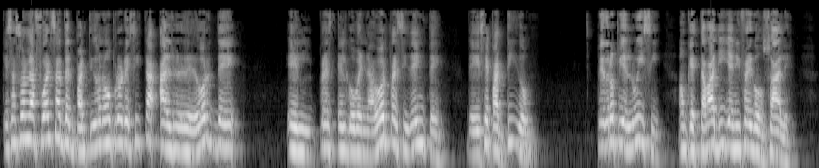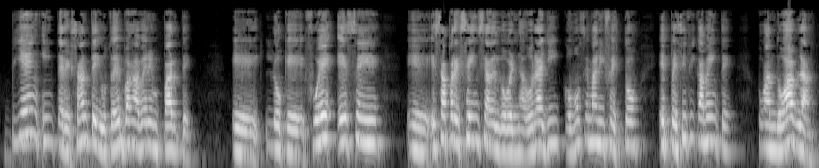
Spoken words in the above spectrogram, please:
que esas son las fuerzas del Partido Nuevo Progresista alrededor de el, gobernador presidente de ese partido, Pedro Pierluisi, aunque estaba allí Jennifer González. Bien interesante y ustedes van a ver en parte eh, lo que fue ese, eh, esa presencia del gobernador allí, cómo se manifestó específicamente cuando habla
